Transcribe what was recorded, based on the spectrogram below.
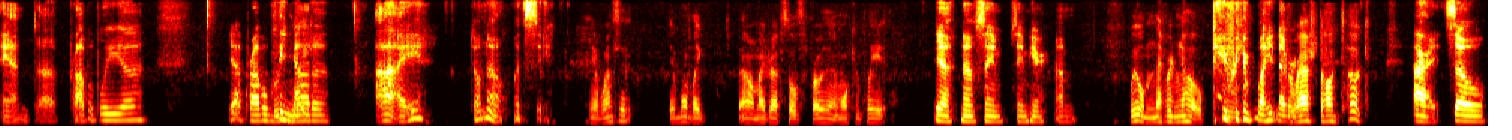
and uh, probably, uh, yeah, probably Who'd not take? a. I don't know. Let's see. yeah, once it, it won't like, I don't know, my draft still's frozen, it won't complete. Yeah, no, same, same here. Um, We will never know we might the never. rash dog took. All right, so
